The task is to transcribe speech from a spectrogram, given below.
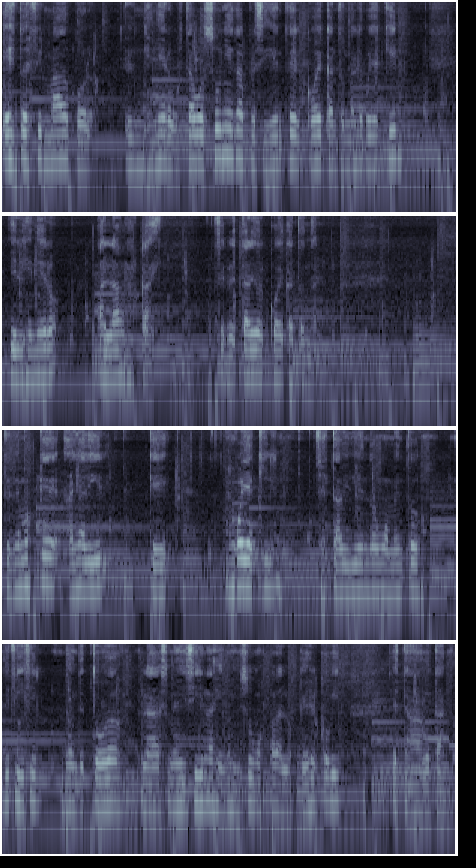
Esto es firmado por el ingeniero Gustavo Zúñiga, presidente del COE Cantonal de Guayaquil, y el ingeniero Alan Hakai, secretario del COE cantonal. Tenemos que añadir que en Guayaquil se está viviendo un momento difícil donde todas las medicinas y los insumos para lo que es el COVID se están agotando.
